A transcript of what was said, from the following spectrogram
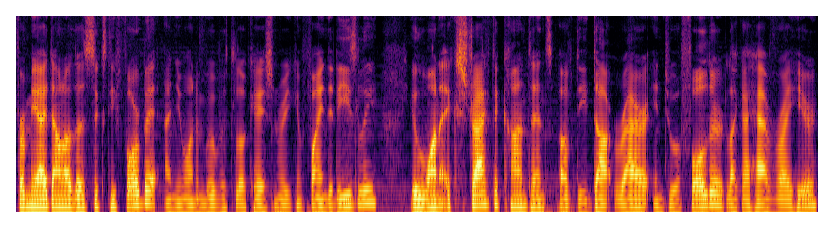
For me, I downloaded a 64-bit and you want to move it to a location where you can find it easily. You'll want to extract the contents of the .rar into a folder like I have right here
